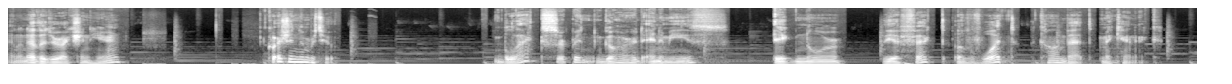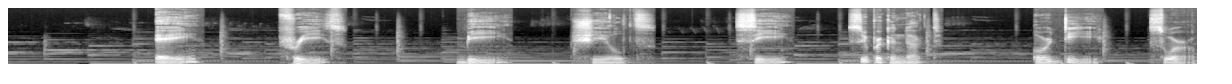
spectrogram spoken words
in another direction here. Question number two. Black Serpent Guard enemies ignore the effect of what combat mechanic? A. Freeze. B. Shields, C. Superconduct, or D. Swirl?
